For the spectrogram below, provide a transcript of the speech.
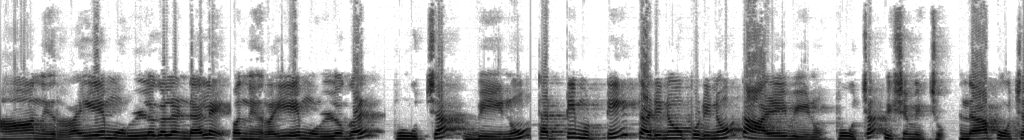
ആ നിറയെ മുള്ളുകൾ ഉണ്ട് അല്ലെ? അപ്പൊ നിറയെ മുള്ളുകൾ പൂച്ച വീണു. തട്ടിമുട്ടി തടിനോ പുടിനോ താഴെ വീണു. പൂച്ച വിഷമിച്ചു. എന്താ? പൂച്ച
